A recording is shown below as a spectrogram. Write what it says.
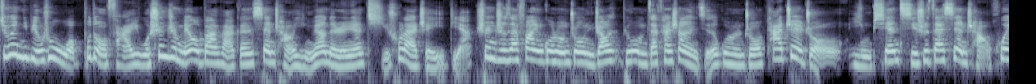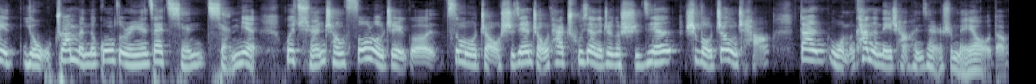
就问你，比如说我不懂法语，我甚至没有办法跟现场影院的人员提出来这一点。甚至在放映过程中，你知道，比如我们在看上影节的过程中，它这种影片其实在现场会有专门的工作人员在前前面会全程 follow 这个字幕轴、时间轴，它出现的这个时间是否正常。但我们看的那场很显然是没有的。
